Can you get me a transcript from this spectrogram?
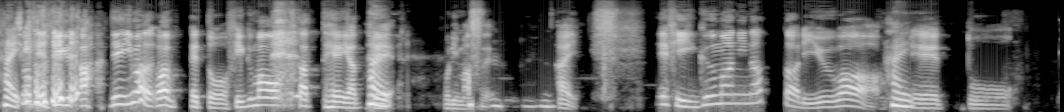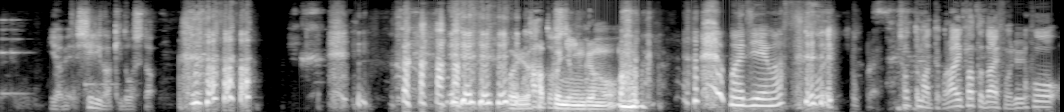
はい。柴田さんフィグ、あ、で、今は、えっと、 Figma を使ってやっはいております。うんうんうんはい。で、 Figma になった理由は、はいえーっと、やべえ、 Siri が起動した。こういうハプニングも。交えます。ちょっと待って、これ iPad と iPhone 両方。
